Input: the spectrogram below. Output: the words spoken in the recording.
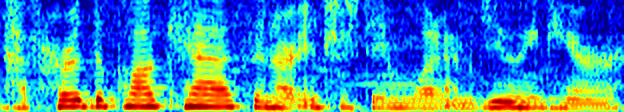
have heard the podcast and are interested in what I'm doing here.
